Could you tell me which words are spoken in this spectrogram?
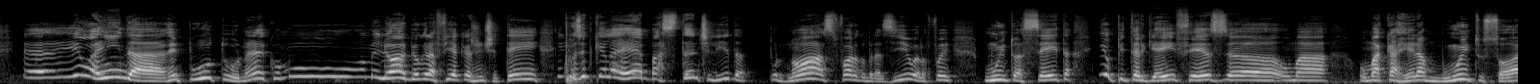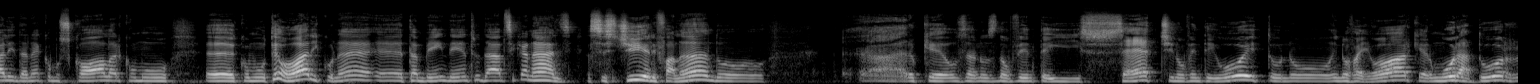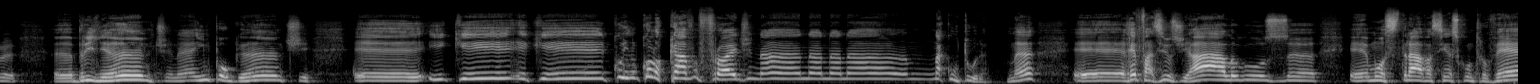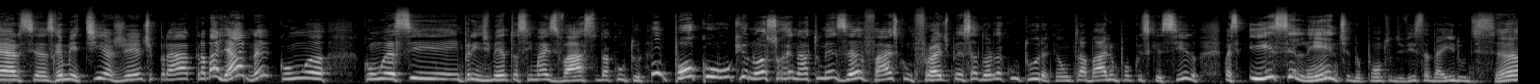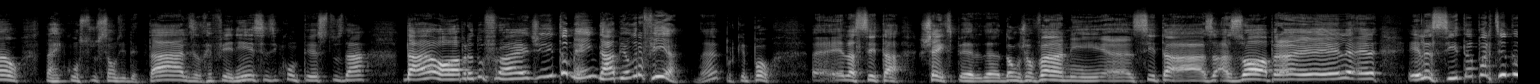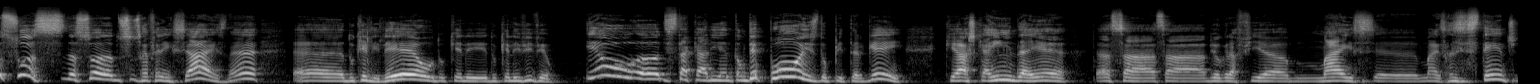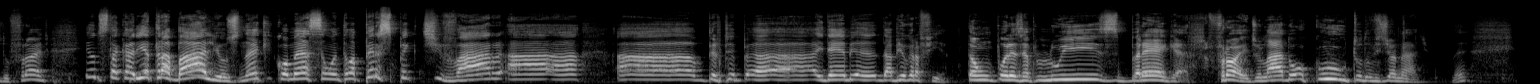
eu ainda reputo né, como a melhor biografia que a gente tem, inclusive porque ela é bastante lida por nós, fora do Brasil, ela foi muito aceita. E o Peter Gay fez uh, uma, uma carreira muito sólida, né, como scholar, como, uh, como teórico, né, uh, também dentro da psicanálise. Assisti ele falando, ah, era o que, os anos 97, 98, no, em Nova York, era um orador uh, brilhante, né, empolgante, é, e que, que colocava o Freud na, na, na, na, na cultura. Né? É, refazia os diálogos, é, é mostrava assim, as controvérsias, remetia a gente para trabalhar né? com, a, com esse empreendimento assim mais vasto da cultura. Um pouco o que o nosso Renato Mezan faz com Freud Pensador da Cultura, que é um trabalho um pouco esquecido, mas excelente do ponto de vista da erudição, da reconstrução de detalhes, as referências e contextos da, da obra do Freud e também da biografia, né? Porque, pô, ele cita Shakespeare, Dom Giovanni, eh, cita as, as óperas, ele, ele, ele, cita a partir das suas, das suas, dos seus referenciais, né? É, do que ele leu, do que ele, do que ele viveu. Eu uh, destacaria, então, depois do Peter Gay, que acho que ainda é essa, essa biografia mais, eh, mais resistente do Freud, eu destacaria trabalhos né, que começam então a perspectivar a, a, a, a ideia da biografia. Então, por exemplo, Luiz Breger, Freud, o lado oculto do visionário. Né?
